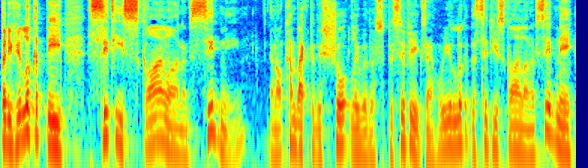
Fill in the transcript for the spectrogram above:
But if you look at the city skyline of Sydney, and I'll come back to this shortly with a specific example, you look at the city skyline of Sydney,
